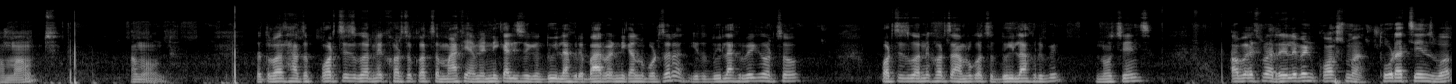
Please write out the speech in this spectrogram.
अमाउन्ट अमाउन्ट र तपाईँलाई थाहा छ पर्चेस गर्ने खर्च छ? माथि हामीले निकालिसक्यौँ दुई लाख रुपियाँ। बार बार निकाल्नुपर्छ र? यो त दुई लाख रुपियाँकै खर्च हो। पर्चेस गर्ने खर्च हाम्रो कति छ? दुई लाख रुपियाँ। नो चेन्ज अब यसमा रेलेभेन्ट कस्टमा थोडा चेन्ज भयो।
